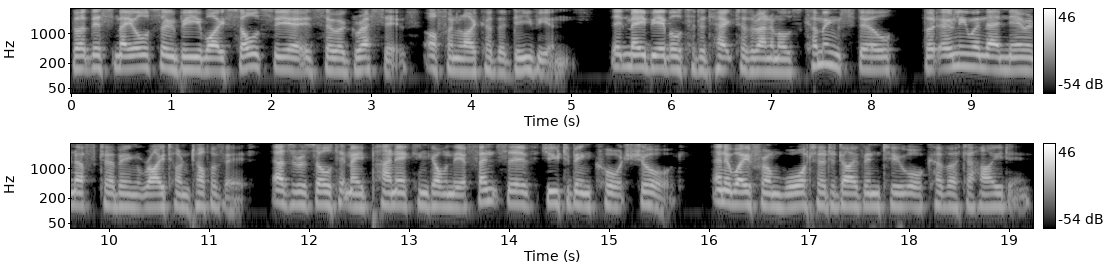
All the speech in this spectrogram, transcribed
But this may also be why Soulseer is so aggressive, often like other deviants. It may be able to detect other animals coming still, but only when they're near enough to being right on top of it. As a result, it may panic and go on the offensive due to being caught short, and away from water to dive into or cover to hide in.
